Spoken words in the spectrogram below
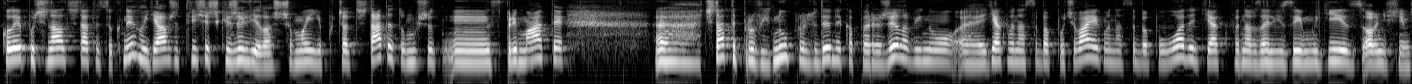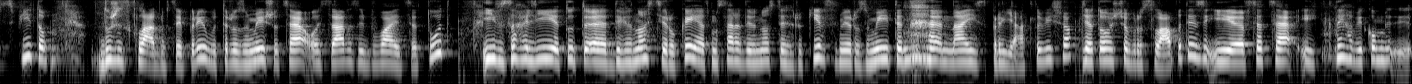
коли я починала читати цю книгу, я вже трішечки жаліла, що ми її почали читати, тому що м, сприймати. Е, Читати про війну, про людину, яка пережила війну, е, як вона себе почуває, як вона себе поводить, як вона взагалі взаємодіє з зовнішнім світом. Дуже складно в цей період, бо ти розумієш, що це ось зараз відбувається тут. І взагалі тут е, 90-ті роки, і атмосфера 90-х років, самі розумієте, не найсприятливіша для того, щоб розслабитись. І все це і книга, в якому е,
